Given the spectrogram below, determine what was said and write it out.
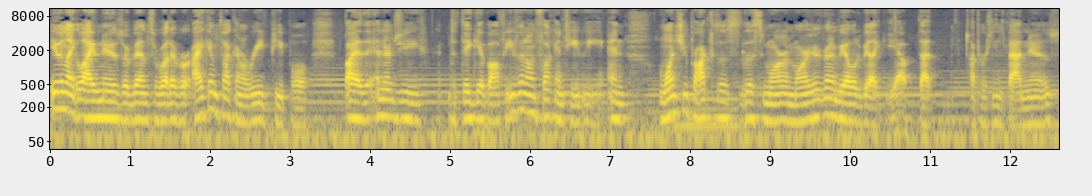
even like live news or events or whatever. I can fucking read people by the energy that they give off, even on fucking TV. And once you practice this, this more and more, you're gonna be able to be like, yep, that a person's bad news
